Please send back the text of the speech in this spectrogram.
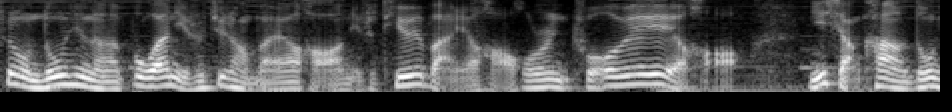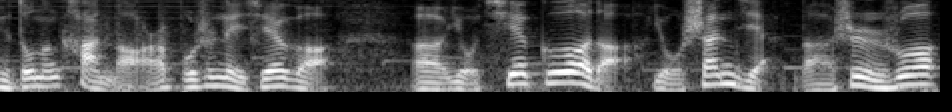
这种东西呢，不管你是剧场版也好，你是 TV 版也好，或者你出 OVA 也好，你想看的东西都能看到，而不是那些个呃有切割的、有删减的，甚至说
